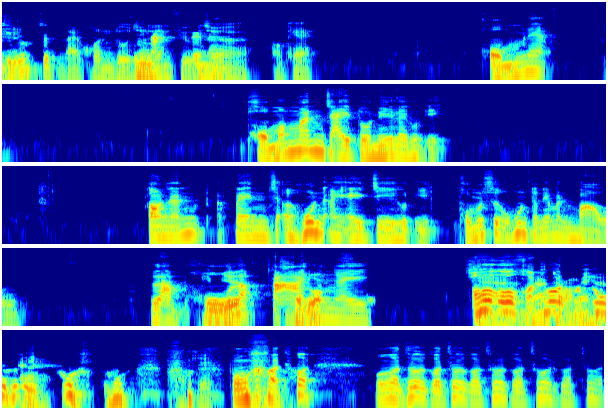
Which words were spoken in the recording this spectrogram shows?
ที่รู้สึกหลายคนดูจะหนัเล่กนฟิวเลยนะเจอร์โอเค ผมเนี่ย ผมมามั่นใจตัวนี้เลยคุณอีก ตอนนั้นเป็นหุ้น IIG คุณอีก ผมรู้สึกว่าหุ้นตัวนี้มันเบา หลับหูหลับตายังไงโอ้โอ้ขอโทษขอโทษคุณอีกผมขอโทษผมขอโทษขอโทษขอโทษขอโทษขอโทษ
